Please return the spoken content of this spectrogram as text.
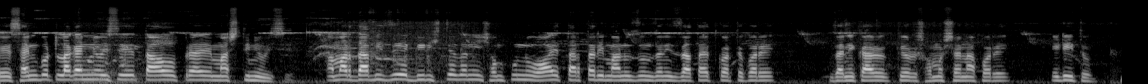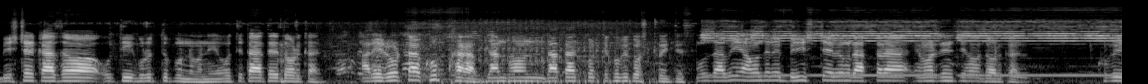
এ সাইনবোর্ড লাগানো হয়েছে তাও প্রায় মাস তিনি হয়েছে আমার দাবি যে ব্রিজটা জানি সম্পূর্ণ হয় তাড়াতাড়ি মানুষজন জানি যাতায়াত করতে পারে জানি কারও কেউ সমস্যা না পড়ে এটাই তো। ব্রিজটার কাজ হওয়া অতি গুরুত্বপূর্ণ মানে অতি তাড়াতাড়ি দরকার। আর এই রোডটা খুব খারাপ যানবাহন যাতায়াত করতে খুবই কষ্ট হইতেছে। মূল দাবি আমাদের এই ব্রিজটা এবং রাস্তাটা এমার্জেন্সি হওয়া দরকার। খুবই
